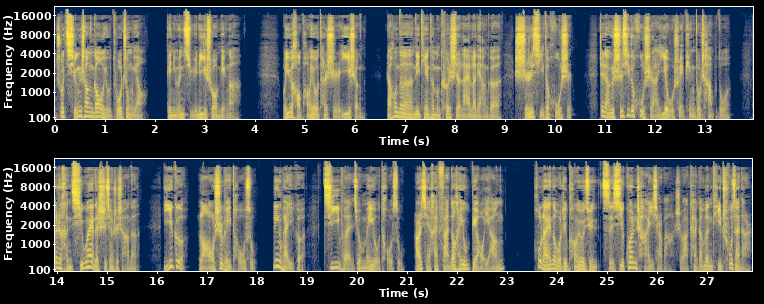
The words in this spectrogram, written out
说情商高有多重要，给你们举例说明啊。我一个好朋友他是医生，然后呢那天他们科室来了两个实习的护士，这两个实习的护士啊业务水平都差不多，但是很奇怪的事情是啥呢？一个老是被投诉，另外一个基本就没有投诉，而且还反倒还有表扬。后来呢，我这朋友去仔细观察一下吧，是吧？看看问题出在哪儿，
